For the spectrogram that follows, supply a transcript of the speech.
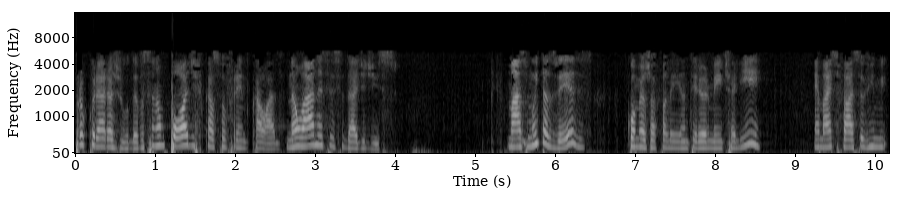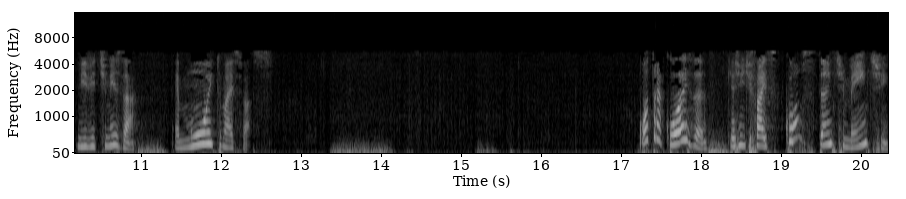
procurar ajuda, você não pode ficar sofrendo calado, não há necessidade disso. Mas muitas vezes, como eu já falei anteriormente ali, é mais fácil me vitimizar. É muito mais fácil. Outra coisa que a gente faz constantemente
